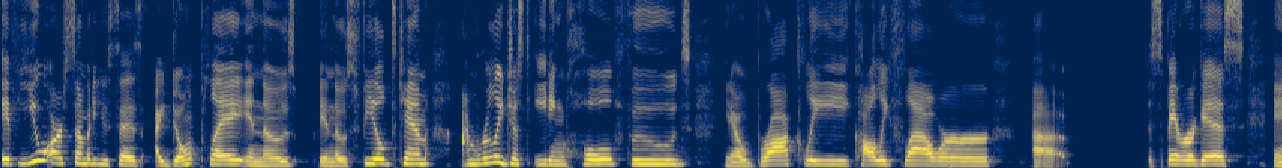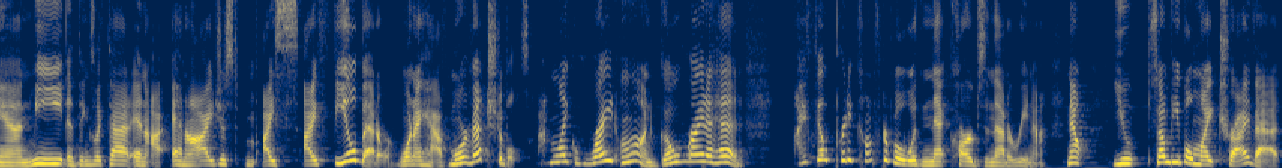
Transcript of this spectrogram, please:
if you are somebody who says, I don't play in those in those fields, Kim. I'm really just eating whole foods, you know, broccoli, cauliflower, uh, asparagus and meat and things like that. And I, and I just, I, I feel better when I have more vegetables. I'm like, right on, go right ahead. I feel pretty comfortable with net carbs in that arena. Now, you, some people might try that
